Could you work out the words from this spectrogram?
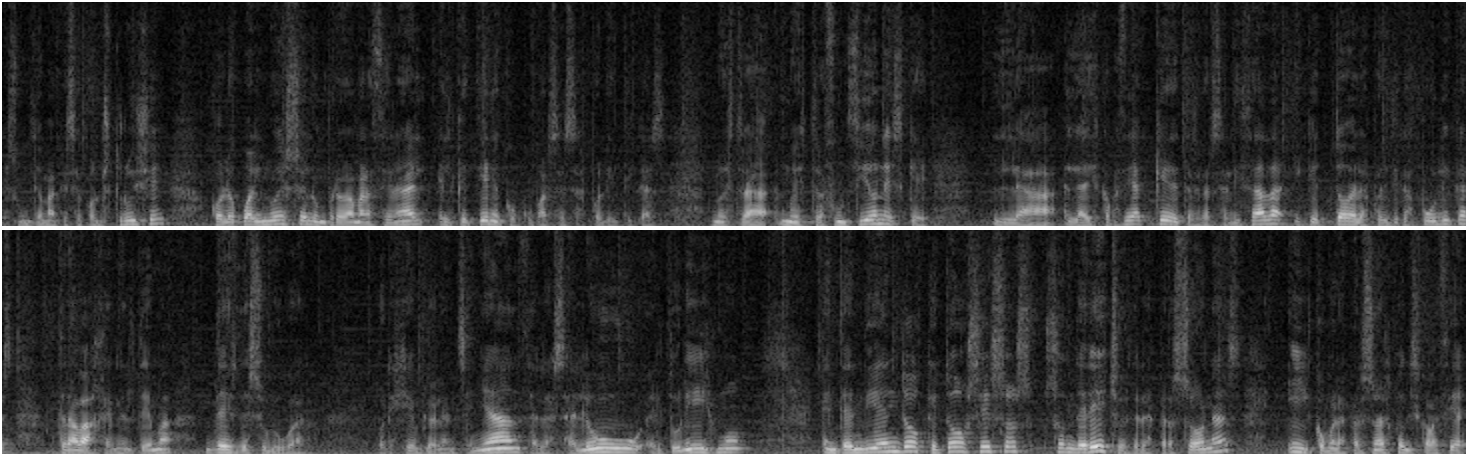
es un tema que se construye, con lo cual no es solo un programa nacional el que tiene que ocuparse de esas políticas. Nuestra, nuestra función es que la, la, discapacidad quede transversalizada y que todas las políticas públicas trabajen el tema desde su lugar. Por ejemplo, la enseñanza, la salud, el turismo entendiendo que todos esos son derechos de las personas y como las personas con discapacidad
